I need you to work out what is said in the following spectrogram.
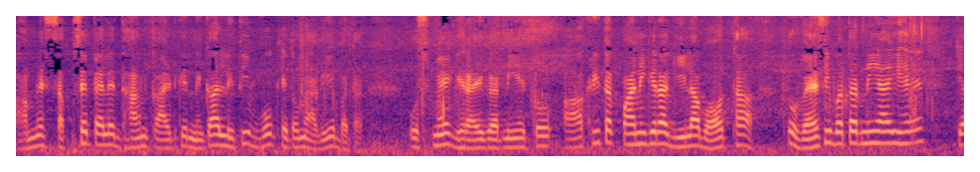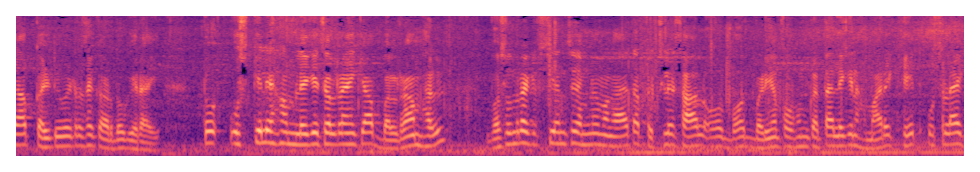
हमने सबसे पहले धान काट के निकाल ली थी, वो खेतों में आ गई है बतर उसमें घिराई करनी है। तो आखिरी तक पानी गिरा, गीला बहुत था तो वैसी बतर नहीं आई है कि आप कल्टीवेटर से कर दो घिराई। तो उसके लिए हम लेके चल रहे हैं कि आप बलराम हल। वसुंधरा क्रिश्चियन से हमने मंगाया था पिछले साल और बहुत बढ़िया परफॉर्म करता है, लेकिन हमारे खेत उस लायक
